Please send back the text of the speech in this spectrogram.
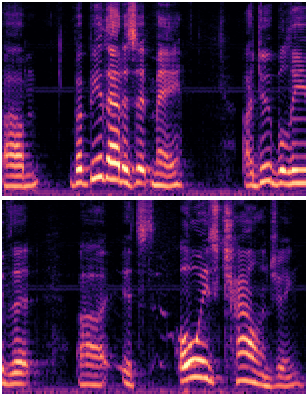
Um, but be that as it may, I do believe that uh, it's always challenging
